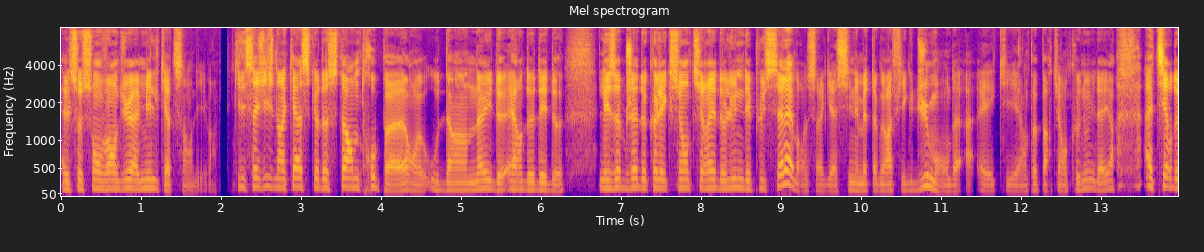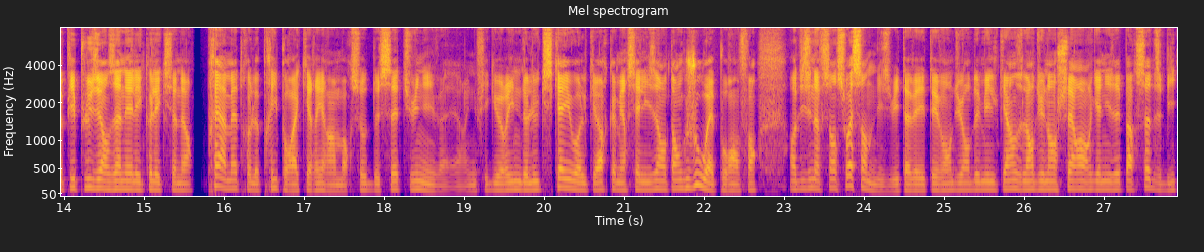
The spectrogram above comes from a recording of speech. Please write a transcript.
elles se sont vendues à 1400 livres. Qu'il s'agisse d'un casque de Stormtrooper euh, ou d'un œil de R2D2, les objets de collection tirés de l'une des plus célèbres sagas cinématographiques du monde, et qui est un peu partie en conouille d'ailleurs, attirent depuis plusieurs années les collectionneurs prêt à mettre le prix pour acquérir un morceau de cet univers. Une figurine de Luke Skywalker commercialisée en tant que jouet pour enfants en 1978 avait été vendue en 2015 lors d'une enchère organisée par Sotheby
